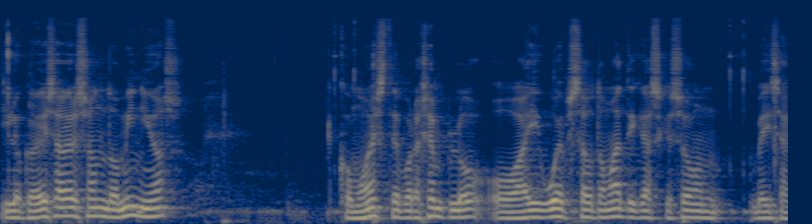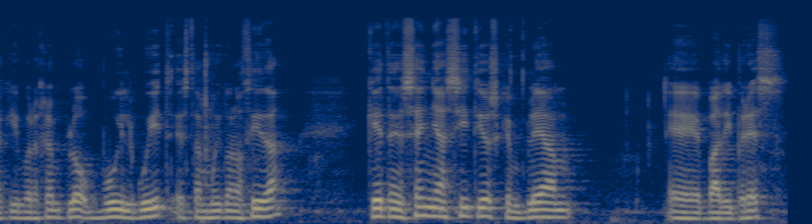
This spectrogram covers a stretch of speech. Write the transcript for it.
Y lo que vais a ver son dominios como este, por ejemplo, o hay webs automáticas que son, veis aquí, por ejemplo, BuildWith, esta es muy conocida, que te enseña sitios que emplean eh, BuddyPress.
